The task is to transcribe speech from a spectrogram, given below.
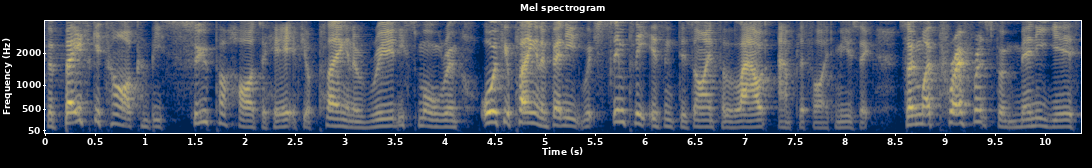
The bass guitar can be super hard to hear if you're playing in a really small room or if you're playing in a venue which simply isn't designed for loud amplified music. So my preference for many years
